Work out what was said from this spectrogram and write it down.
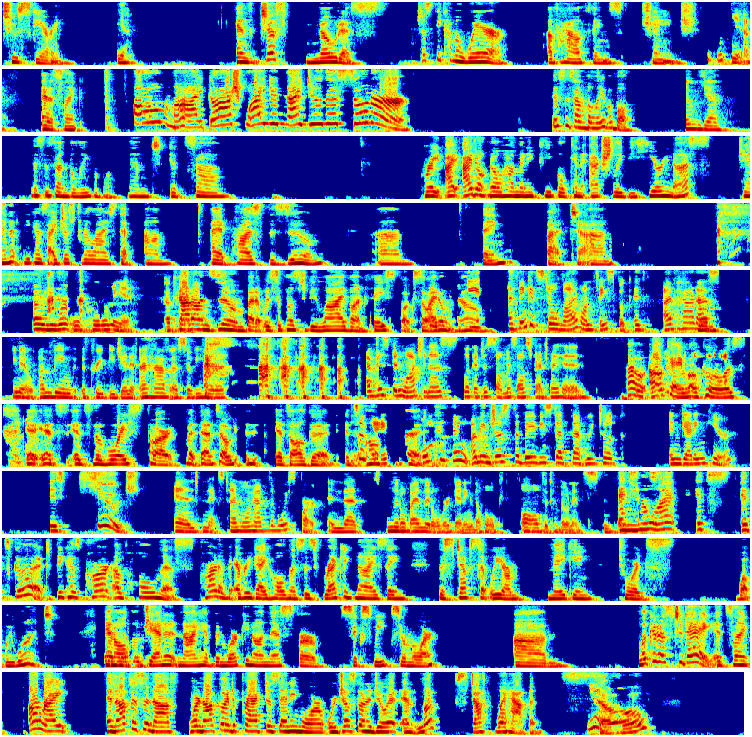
too scary. Yeah. And just notice, just become aware of how things change. Yeah. And it's like, oh my gosh, why didn't I do this sooner? This is unbelievable. Oh, yeah. This is unbelievable. And it's um, great. I, I don't know how many people can actually be hearing us, Janet, because I just realized that um, I had paused the Zoom um, thing, but um, Oh, you weren't recording it. Okay. Not on Zoom, but it was supposed to be live on Facebook. So I don't know. I think it's still live on Facebook. It's, I've had oh. us, you know, I'm being a creepy Janet. I have us over here. I've just been watching us. Look, I just saw myself scratch my head. Oh, okay. Well, cool. It's, it, it's it's the voice part, but that's okay. It's all good. It's, It's okay. all good. Well, the thing. I mean, just the baby step that we took in getting here is huge. And next time we'll have the voice part, and that's little by little we're getting the whole all the components. And you know what? It's it's good because part of wholeness, part of everyday wholeness is recognizing the steps that we are making towards what we want. And although Janet and I have been working on this for six weeks or more, um, look at us today. It's like, all right, enough is enough. We're not going to practice anymore. We're just going to do it. And look, stuff what happened. Yeah. So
